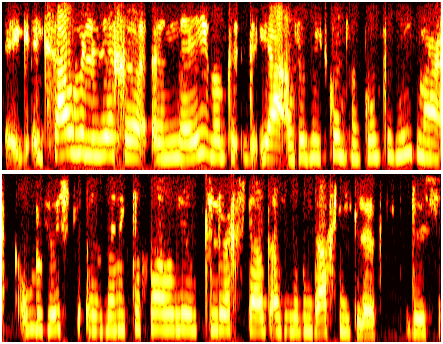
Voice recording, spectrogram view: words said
ik, ik zou willen zeggen eh, nee, want eh, ja, als het niet komt, dan komt het niet. Maar onbewust eh, ben ik toch wel heel teleurgesteld als het op een dag niet lukt. Dus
